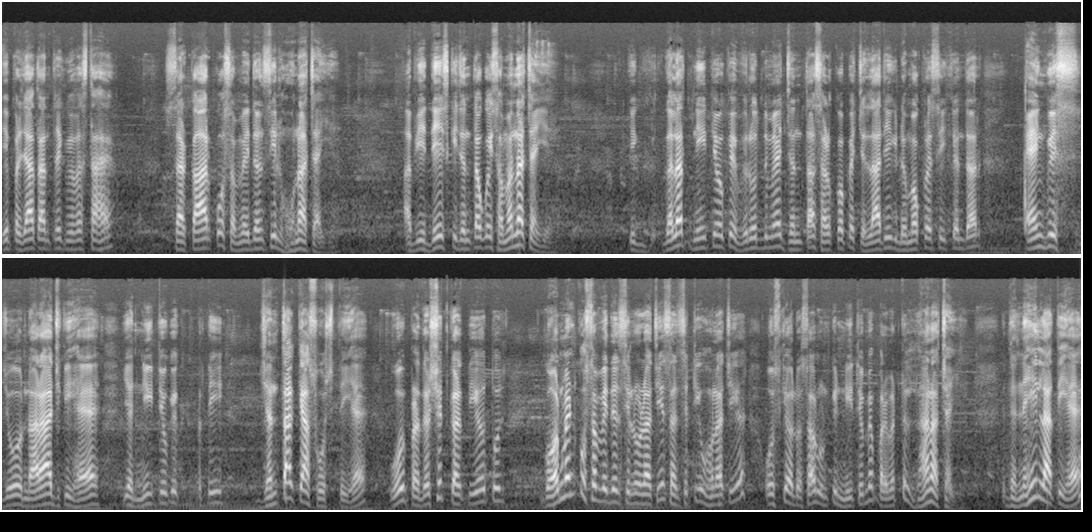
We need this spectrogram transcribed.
ये प्रजातांत्रिक व्यवस्था है सरकार को संवेदनशील होना चाहिए। अब ये देश की जनता को ये समझना चाहिए कि गलत नीतियों के विरुद्ध में जनता सड़कों पे चिल्ला रही डेमोक्रेसी के अंदर एंग्विश जो नाराज़गी है या नीतियों के प्रति जनता क्या सोचती है, वो प्रदर्शित करती है। तो गवर्नमेंट को संवेदनशील होना चाहिए, सेंसिटिव होना चाहिए, उसके अनुसार उनकी नीतियों में परिवर्तन लाना चाहिए। यदि नहीं लाती है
